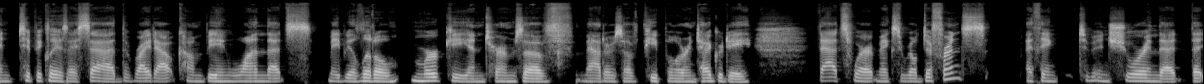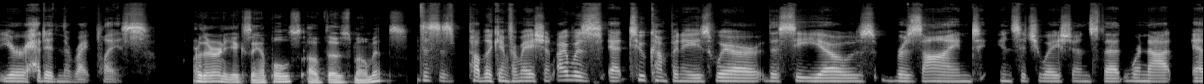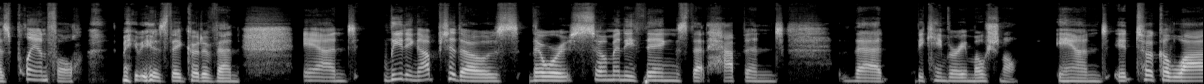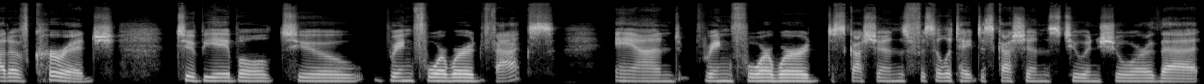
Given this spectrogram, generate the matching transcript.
and typically, as I said, the right outcome being one that's maybe a little murky in terms of matters of people or integrity, that's where it makes a real difference. I think to ensuring that that you're headed in the right place. Are there any examples of those moments? This is public information. I was at two companies where the CEOs resigned in situations that were not as planful, maybe as they could have been. And leading up to those, there were so many things that happened that became very emotional. And it took a lot of courage to be able to bring forward facts and bring forward discussions, facilitate discussions to ensure that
